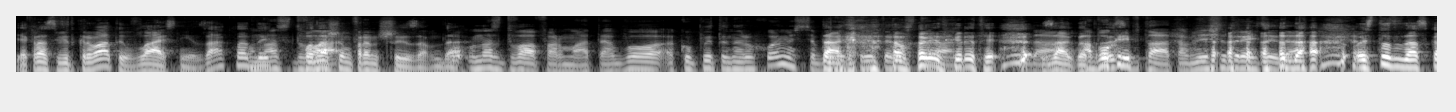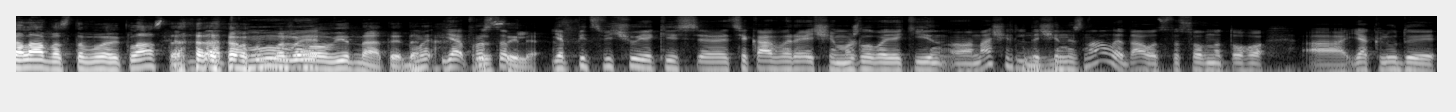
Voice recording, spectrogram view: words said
якраз відкривати власні заклади У нас по два. нашим франшизам. Да. У нас два формати: або купити нерухомість, або Так, відкрити або ресторан. відкрити Да. заклад. Або крипта, там є ще третій. Да. Да. Ось тут у нас колаба з тобою класна. Да, тому Можемо ми- об'єднати. Да. Ми, я просто зусилля. я підсвічу якісь е, цікаві речі, можливо, які е, наші глядачі Мгм. не знали. Да, от стосовно того, як люди.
